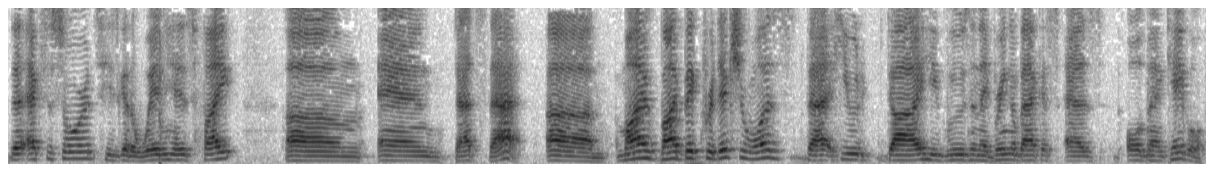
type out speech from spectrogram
the X of Swords. He's to win his fight, um, and that's that. Um, my my big prediction was that he would die, he'd lose, and they bring him back as, as Old Man Cable.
